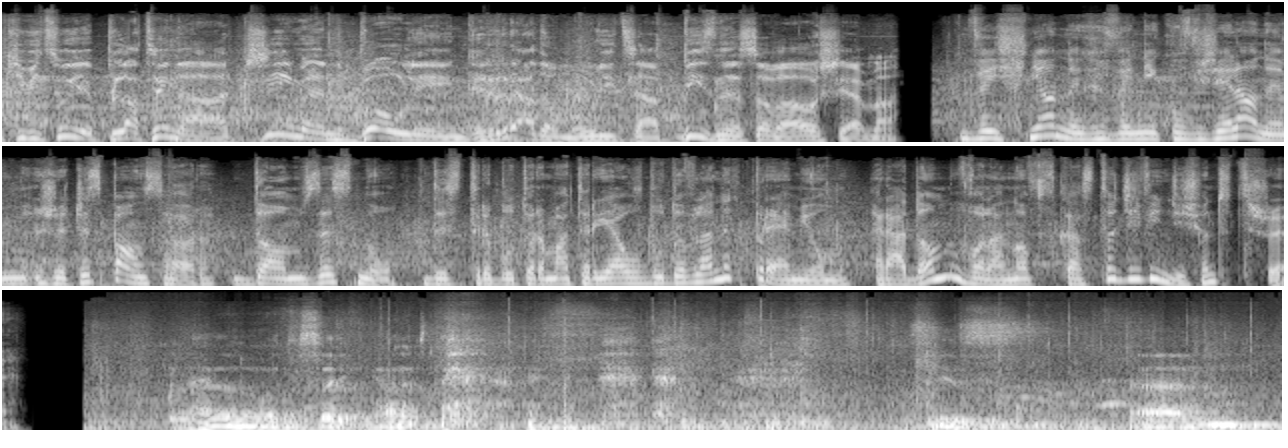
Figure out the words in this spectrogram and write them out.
kibicuje Platyna, Gym and Bowling, Radom ulica Biznesowa 8. Wyśnionych wyników zielonym życzy sponsor. Dom ze snu. Dystrybutor materiałów budowlanych premium. Radom Wolanowska 193. I don't know what to say, honestly. is um,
